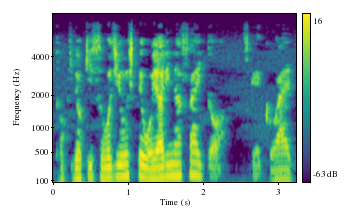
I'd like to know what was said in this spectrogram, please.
時々掃除をしておやりなさいと付け加えた。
